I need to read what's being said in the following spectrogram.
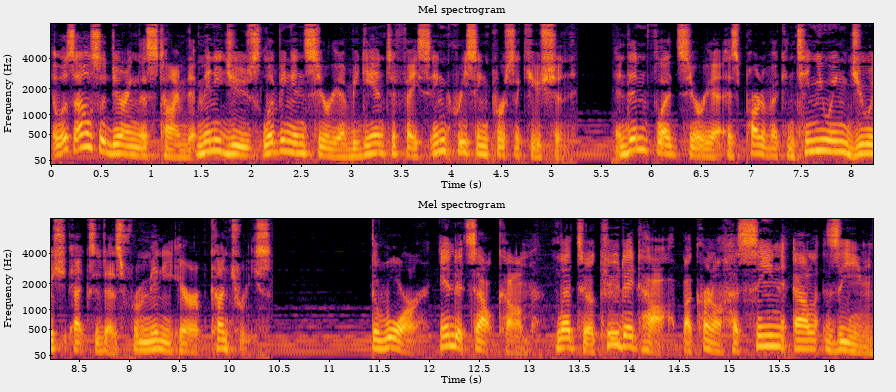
It was also during this time that many Jews living in Syria began to face increasing persecution and then fled Syria as part of a continuing Jewish exodus from many Arab countries. The war and its outcome led to a coup d'etat by Colonel Hassan al Zim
